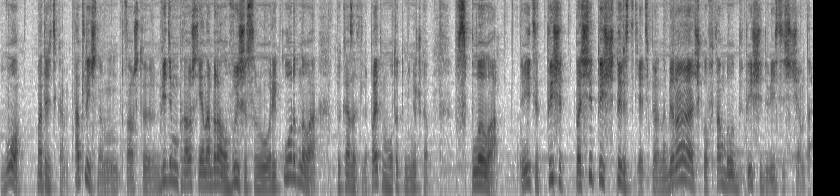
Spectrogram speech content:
во, смотрите-ка, отлично, потому что, видимо, потому что я набрал выше своего рекордного показателя, поэтому вот эта менюшка всплыла. Видите, 1000, почти 1400 я теперь набираю очков, там было 2200 с чем-то.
